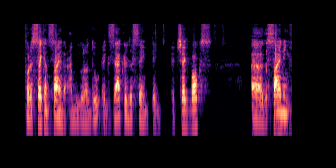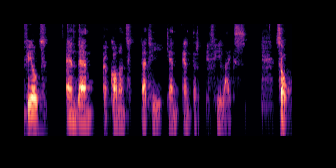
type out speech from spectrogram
For the second signer, I'm going to do exactly the same thing. A checkbox, uh, the signing field, and then a comment that he can enter if he likes. So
